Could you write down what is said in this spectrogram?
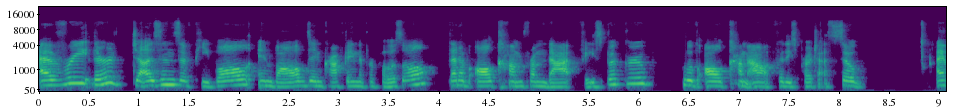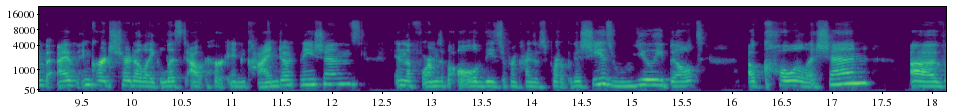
every there are dozens of people involved in crafting the proposal that have all come from that Facebook group who have all come out for these protests. So I've, I've encouraged her to like list out her in-kind donations in the forms of all of these different kinds of support because she has really built a coalition of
